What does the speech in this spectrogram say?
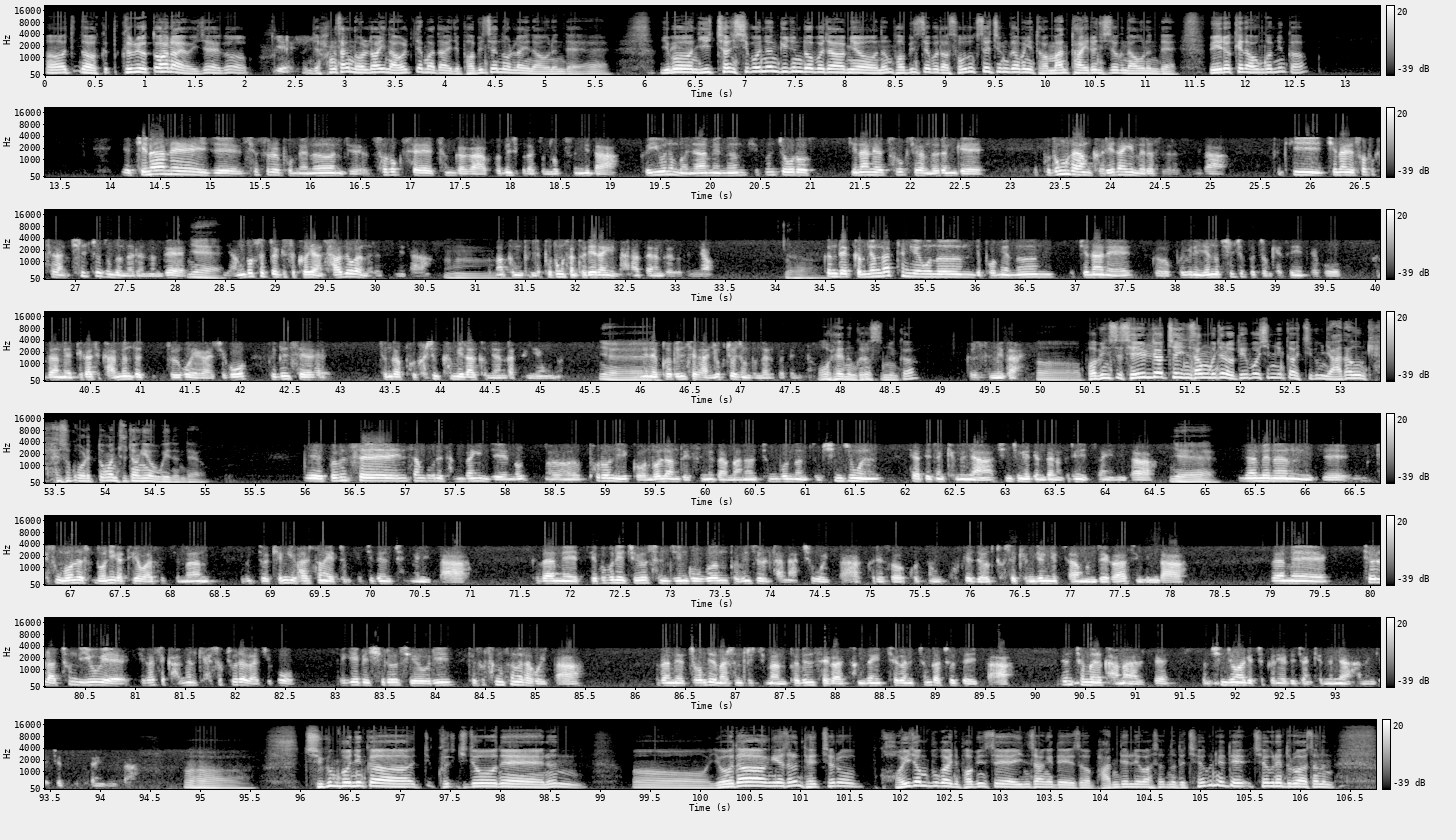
어, 어, 그- 그리고 또 하나요. 이제 그 예. 이제 항상 논란이 나올 때마다 이제 법인세 논란이 나오는데 이번 2015년 기준으로 보자면은 법인세보다 소득세 증가분이 더 많다 이런 지적 나오는데 왜 이렇게 나온 겁니까? 예, 지난해 이제 세수를 보면은 이제 소득세 증가가 법인세보다 좀 높습니다. 그 이유는 뭐냐면은 기본적으로 지난해 소득세가 늘은 게 부동산 거래량이 늘어서 그렇습니다. 특히 지난해 소득세가 한 7조 정도 늘었는데 예. 양도세 쪽에서 거의 한 4조가 늘었습니다. 음. 그만큼 부동산 거래량이 많았다는 거거든요. 어, 근데 금년 같은 경우는 이제 보면은 지난해 그 법인의 영업 실적도 좀 개선이 되고 그다음에 비과세 감면도 줄고 해가지고 법인세 증가폭이 훨씬 큽니다. 금년 같은 경우는 예. 금년에 법인세가 한 6조 정도 늘거든요. 올해는 그렇습니까? 그렇습니다. 어, 법인세 세율 자체 인상 문제는 어떻게 보십니까? 지금 야당은 계속 오랫동안 주장해 오고 있는데요. 예, 법인세 인상 부분에 상당히 이제 노- 어, 토론이 있고 논란도 있습니다만은 정부는 좀 신중을 해야 되지 않겠느냐, 신중해야 된다는 그런 입장입니다. 예. 왜냐하면은 이제 계속 논의, 논의가 되어 왔었지만 또 경기 활성화에 좀 배치되는 측면이 있다. 그 다음에 대부분의 주요 선진국은 법인세를 다 낮추고 있다. 그래서 고통 국제적 조세 경쟁력 저하 문제가 생긴다. 그 다음에 세율 낮춘 이후에 기가세 감면을 계속 줄여가지고 대기업의 실효 세율이 계속 상승을 하고 있다. 그다음에 조금 전에 말씀드렸지만 법인세가 상당히 최근에 증가조되어 있다. 이런 측면을 감안할 때 좀 신중하게 접근해야 되지 않겠느냐 하는 게 제 입장입니다. 아, 지금 보니까 그 기존에는 어, 여당에서는 대체로 거의 전부가 이제 법인세 인상에 대해서 반대를 해왔었는데 최근에 대, 최근에 들어와서는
